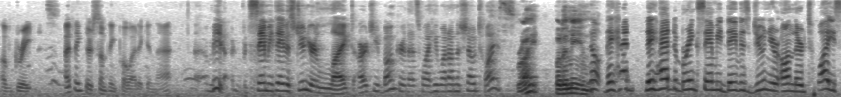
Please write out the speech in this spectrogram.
of greatness. I think there's something poetic in that. I mean, Sammy Davis Jr. liked Archie Bunker. That's why he went on the show twice. right? But I mean, No, they had they had to bring Sammy Davis Jr. on there twice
